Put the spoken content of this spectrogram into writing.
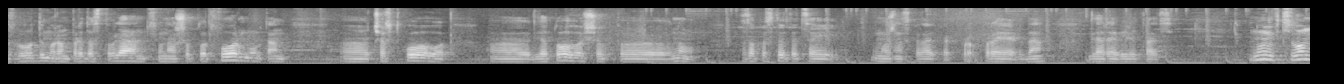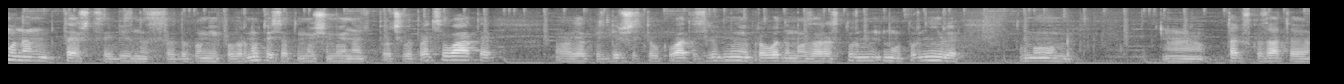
з Володимиром предоставляємо цю нашу платформу там, е, частково е, для того, щоб ну, запустити цей, можна сказати, як про- проєкт да, для реабілітації. Ну і в цілому нам теж цей бізнес допоміг повернутися, тому що ми почали працювати, е, якось більше спілкуватися з людьми, проводимо зараз турні, ну, турніри. Тому, е, так сказати, е,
